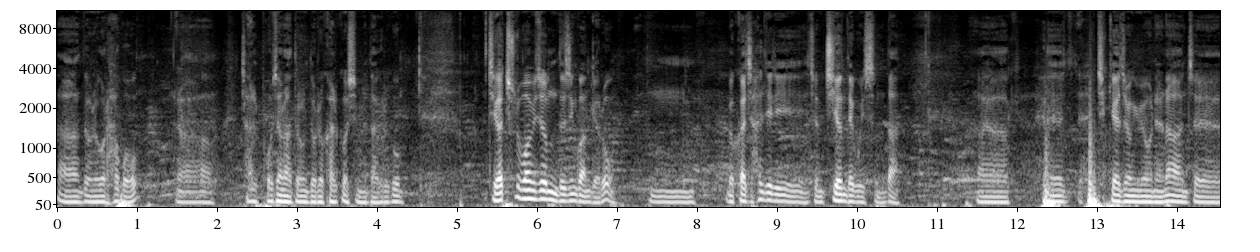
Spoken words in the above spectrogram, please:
아, 노력을 하고 아, 잘 보존하도록 노력할 것입니다. 그리고 제가 출범이 좀 늦은 관계로 음, 몇 가지 할 일이 좀 지연되고 있습니다. 아, 직계정위원회나 이제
